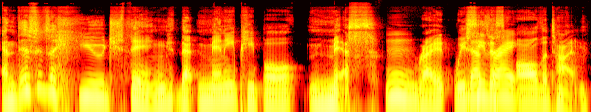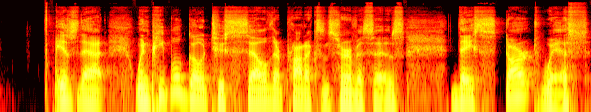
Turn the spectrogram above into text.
And this is a huge thing that many people miss, Mm. right? We see this right. all the time is that when people go to sell their products and services, they start with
